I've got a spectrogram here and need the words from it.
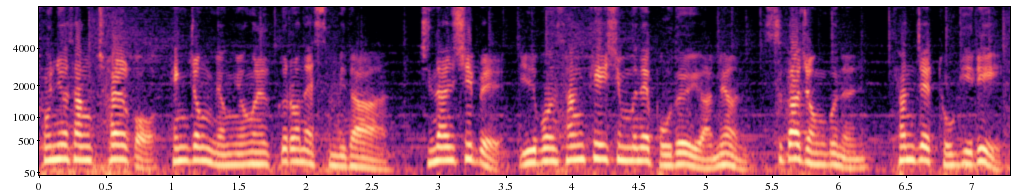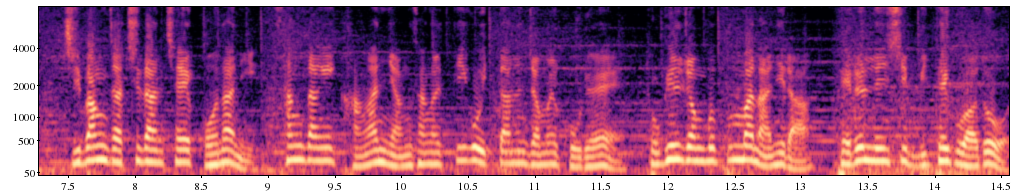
소녀상 철거 행정명령을 끌어냈습니다. 지난 10일 일본 상케이 신문의 보도에 의하면 스가 정부는 현재 독일이 지방자치단체의 권한이 상당히 강한 양상을 띠고 있다는 점을 고려해 독일 정부뿐만 아니라 베를린시 미테구와도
